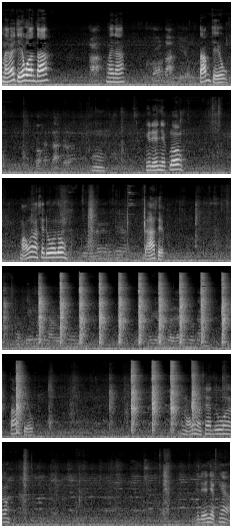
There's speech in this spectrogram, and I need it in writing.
Này mấy triệu quên ta? Này nè. Có 8 triệu. 8 triệu. Có khách đặt rồi đó. Ừ. Nghĩa địa Nhật luôn. Mẫu ờ, xe đua luôn. Đã thiệt Đầu tiên nó là đồ ăn. Bây giờ không phải để vô cánh. 8 triệu. Cái mẫu là xe đua nghe không? Địa Nhật nha.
